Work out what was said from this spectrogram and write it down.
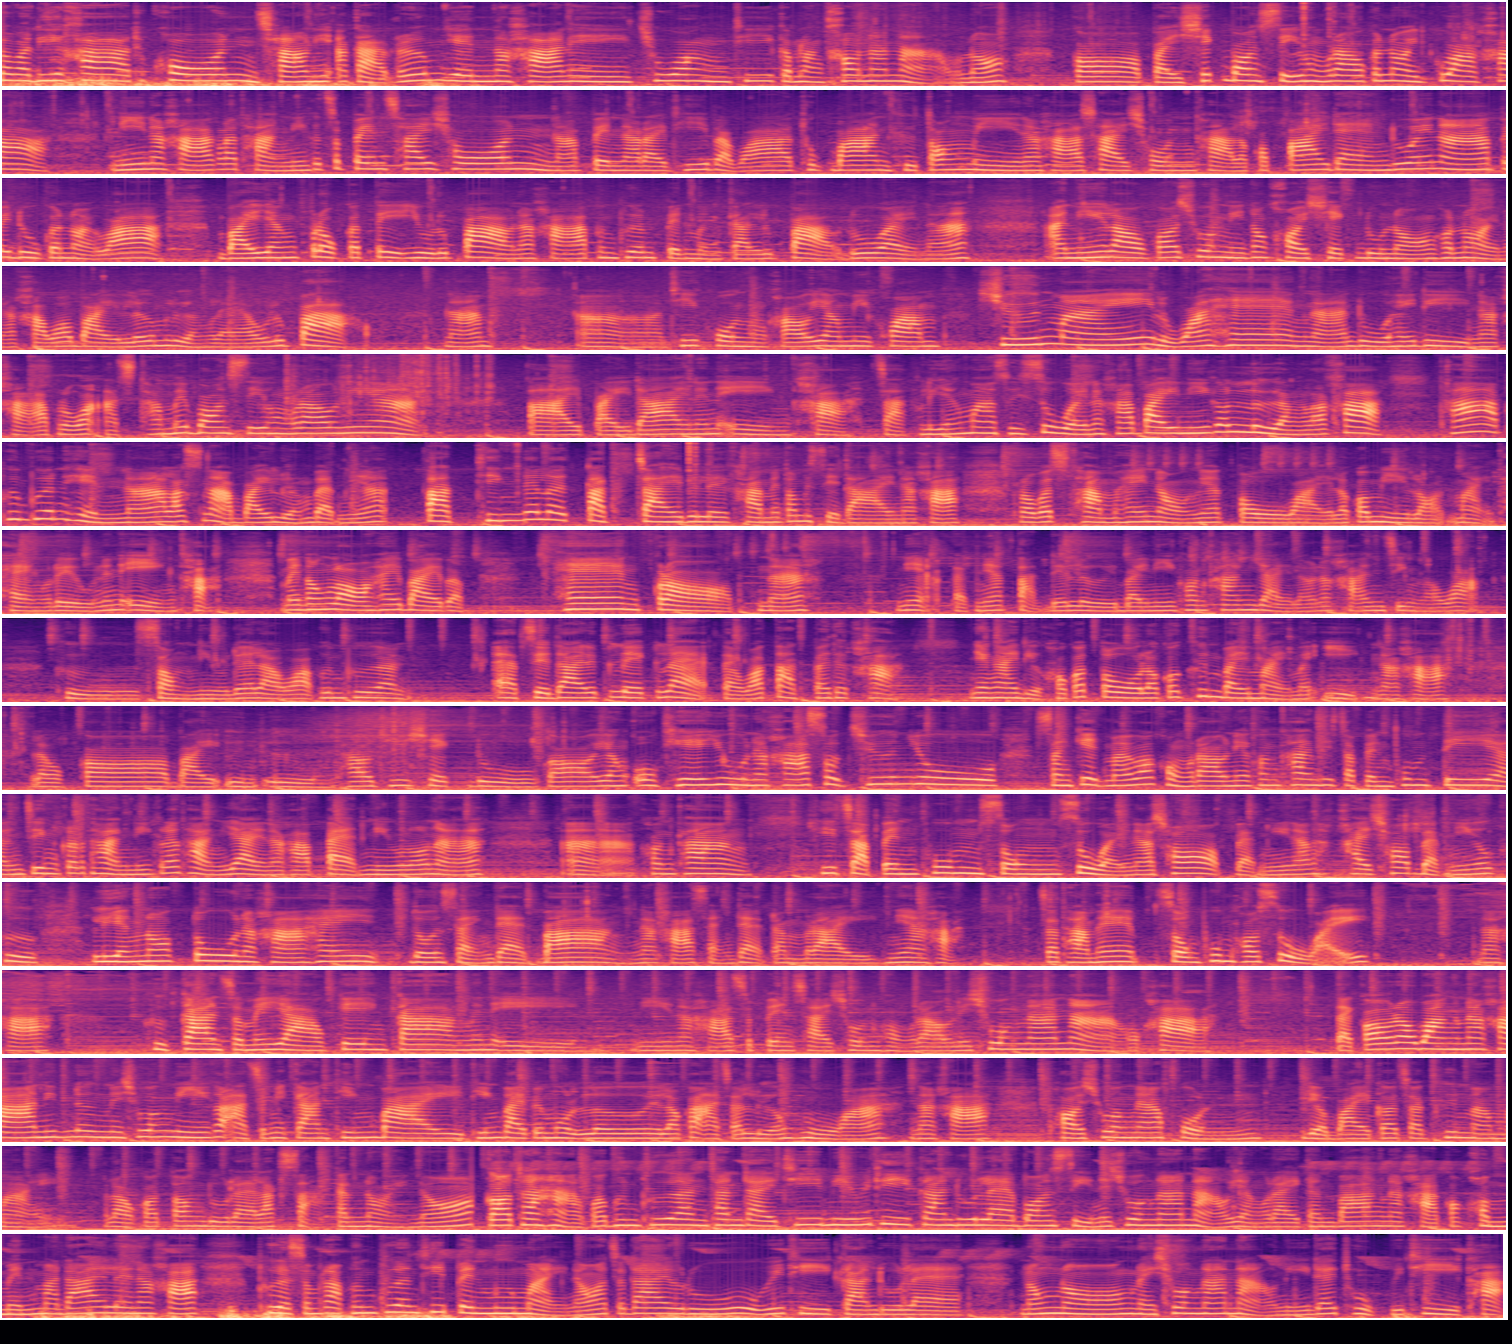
สวัสดีค่ะทุกคนเช้านี้อากาศเริ่มเย็นนะคะ ในช่วงที่กำลังเข้าหน้าหนาวเนาะก็ไปเช็คบอลสีของเรากันหน่อยดีกว่าค่ะ นี่นะคะ กระถางนี้ก็จะเป็นชายชนนะเป็นอะไรที่แบบว่าทุกบ้านคือต้องมีนะคะ ชายชนค่ะ แล้วก็ป้ายแดงด้วยนะ ไปดูกันหน่อยว่า ใบยังปกติอยู่หรือเปล่านะคะ เพื่อนๆเป็นเหมือนกันหรือเปล่าด้วยนะ อันนี้เราก็ช่วงนี้ต้องคอยเช็คดูน้องเขาหน่อยนะคะ ว่าใบเริ่มเหลืองแล้วหรือเปล่านะ ที่โคนของเขายังมีความชื้นไหมหรือว่าแห้งนะดูให้ดีนะคะ เพราะว่าอาจจะทำให้บอนซีของเราเนี่ยตายไปได้นั่นเองค่ะ จากเลี้ยงมาสวยๆนะคะ ใบนี้ก็เหลืองแล้วค่ะ ถ้าเพื่อนๆเห็นนะ ลักษณะใบเหลืองแบบนี้ตัดทิ้งได้เลยตัดใจไปเลยค่ะ ไม่ต้องไปเสียดายนะคะ เพราะว่าจะทำให้น้องเนี่ยโตไวแล้วก็มีหลอดใหม่แทงเร็วนั่นเองค่ะ ไม่ต้องรอให้ใบแบบแห้งกรอบนะเนี่ยแบบนี้ตัดได้เลยใบนี้ค่อนข้างใหญ่แล้วนะคะ จริงๆแล้วอะคือ 2 นิ้วได้แล้วอะเพื่อนๆ แอบเสียดายเล็ก ๆ แหละ แต่ว่าตัดไปเถอะค่ะ ยังไงเดี๋ยวเขาก็โตแล้วก็ขึ้นใบใหม่มาอีกนะคะ แล้วก็ใบอื่นๆ เท่าที่เช็คดูก็ยังโอเคอยู่นะคะ สดชื่นอยู่ สังเกตไหมว่าของเราเนี่ยค่อนข้างที่จะเป็นพุ่มเตี้ย จริงกระถางนี้กระถางใหญ่นะคะ 8 นิ้วแล้วนะ อ่า ค่อนข้างที่จะเป็นพุ่มทรงสวยนะชอบแบบนี้นะ ใครชอบแบบนี้ก็คือเลี้ยงนอกตู้นะคะ ให้โดนแสงแดดบ้างนะคะ แสงแดดรำไรเนี่ยค่ะ จะทำให้ทรงพุ่มเขาสวยนะคะ คือการจะไม่ยาวเก้งก้างนั่นเองนี่นะคะจะเป็นชายชนของเราในช่วงหน้าหนาวค่ะ แต่ก็ระวังนะคะนิดนึงในช่วงนี้ก็อาจจะมีการทิ้งใบ ทิ้งใบไปหมดเลย แล้วก็อาจจะเหลืองหัวนะคะ พอช่วงหน้าฝนเดี๋ยวใบก็จะขึ้นมาใหม่ เราก็ต้องดูแลรักษากันหน่อยเนาะก็ถ้าหากว่าเพื่อนๆ ท่านใดที่มีวิธีการดูแลบอลสีในช่วงหน้าหนาวอย่างไรกันบ้างนะคะ ก็คอมเมนต์มาได้เลยนะคะเผื่อสำหรับเพื่อนๆที่เป็นมือใหม่เนาะจะได้รู้วิธีการดูแลน้องๆ ในช่วงหน้าหนาวนี้ได้ถูกวิธีค่ะ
